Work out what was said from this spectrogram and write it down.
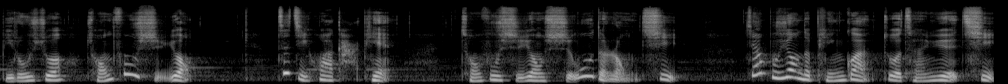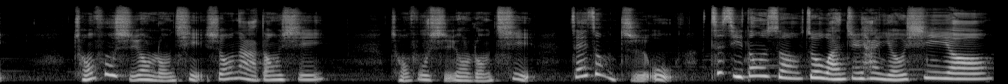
比如说，重复使用，自己画卡片，重复使用食物的容器，将不用的瓶罐做成乐器，重复使用容器收纳东西，重复使用容器栽种植物，自己动手做玩具和游戏哟。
